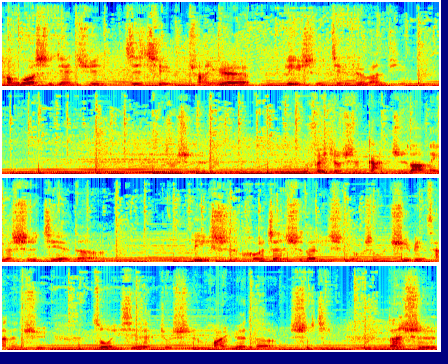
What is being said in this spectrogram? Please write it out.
通过时间机机器穿越历史解决问题，就是无非就是感知到那个世界的。历史和真实的历史有什么区别？才能去做一些就是还原的事情。但是，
